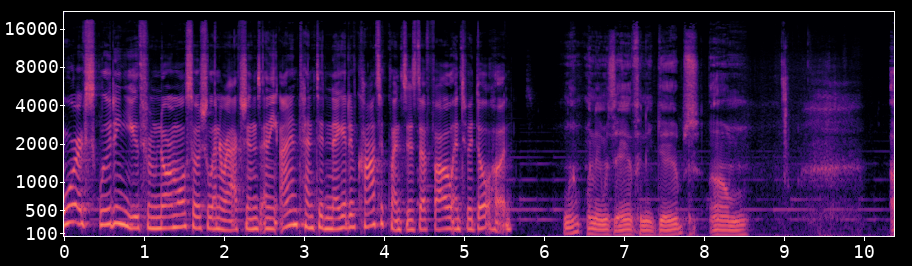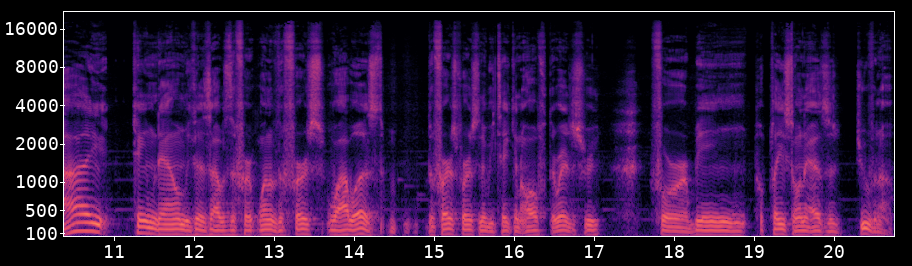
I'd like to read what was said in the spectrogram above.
or excluding youth from normal social interactions and the unintended negative consequences that follow into adulthood. Well, my name is Anthony Gibbs. Um, I came down because I was the one of the first, well, I was the first person to be taken off the registry for being placed on it as a juvenile.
